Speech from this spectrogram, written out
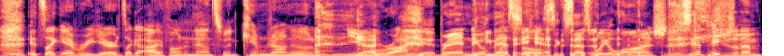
it's like every year, it's like an iPhone announcement. Kim Jong Un, new rocket, Brand new missile yeah. successfully launched. You see the pictures of him?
